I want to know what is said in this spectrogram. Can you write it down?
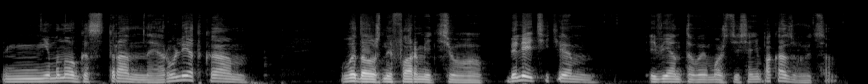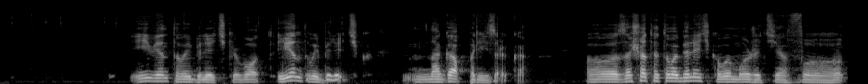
немного странная рулетка. Вы должны фармить э, билетики ивентовые, может здесь они показываются. Ивентовые билетики, вот, ивентовый билетик. Нога призрака. Э, за счет этого билетика вы можете в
